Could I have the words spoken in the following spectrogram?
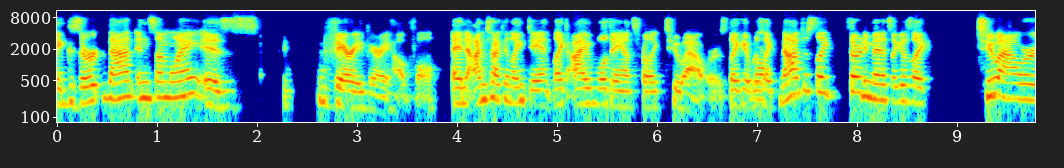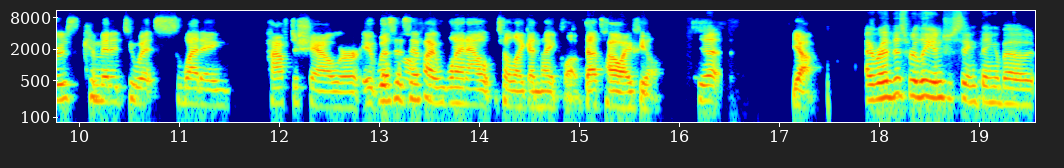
exert that in some way is very very helpful and i'm talking like dance like i will dance for like two hours like it was Yeah. like not just like 30 minutes like it was like two hours committed to it sweating have to shower it was as Uh-huh. if i went out to like a nightclub that's how i feel Yeah. Yeah. I read this really interesting thing about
